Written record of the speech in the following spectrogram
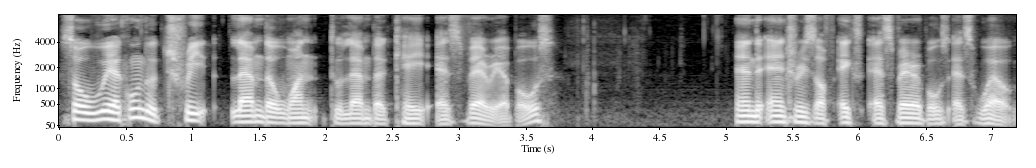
So we are going to treat lambda 1 to lambda k as variables and the entries of x as variables as well.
